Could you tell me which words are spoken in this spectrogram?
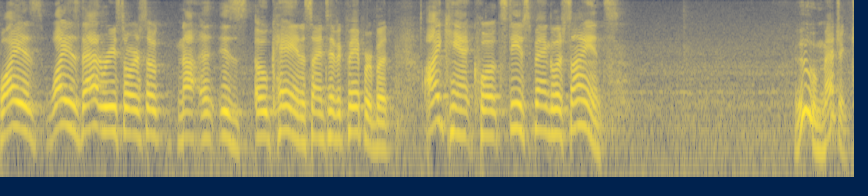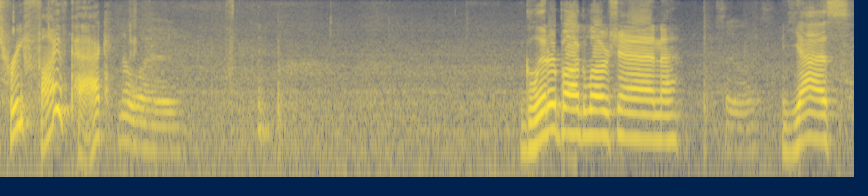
Why is why is that resource so not is okay in a scientific paper, but I can't quote Steve Spangler Science? Ooh, Magic Tree five pack. No way. Glitter bug lotion. Yes.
